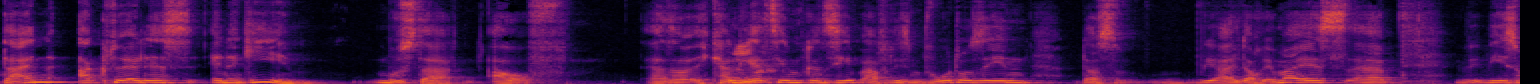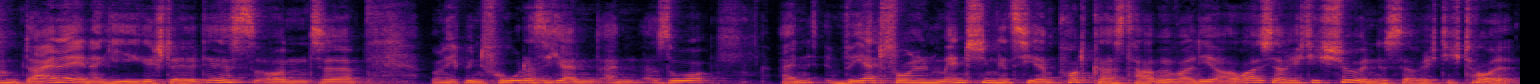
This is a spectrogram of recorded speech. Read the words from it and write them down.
dein aktuelles Energiemuster auf. Also ich kann jetzt im Prinzip auf diesem Foto sehen, dass wie alt auch immer ist, äh, wie, wie, es um deine Energie gestellt ist. Und, äh, und ich bin froh, dass ich einen, einen so einen wertvollen Menschen jetzt hier im Podcast habe, weil die Aura ist ja richtig schön, ist ja richtig toll.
